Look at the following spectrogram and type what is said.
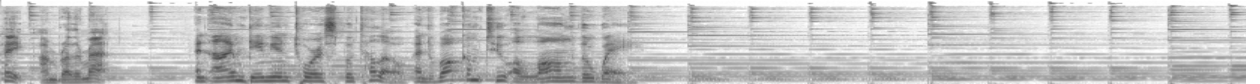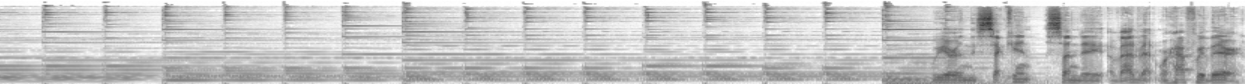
Hey, I'm Brother Matt. And I'm Damian Torres Botello, and welcome to Along the Way. We are in the second Sunday of Advent. We're halfway there,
